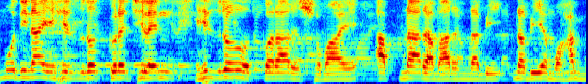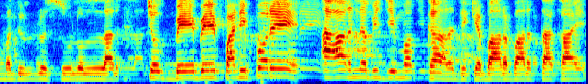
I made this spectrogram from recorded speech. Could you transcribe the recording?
মদিনায় হিজরত করেছিলেন। হিজরত করার সময় আপনার আমার নবী নবী মোহাম্মদুর রসুল্লাহর চোখ বেয়ে বেয়ে পানি পড়ে আর নবীজি মক্কার দিকে বারবার তাকায়।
